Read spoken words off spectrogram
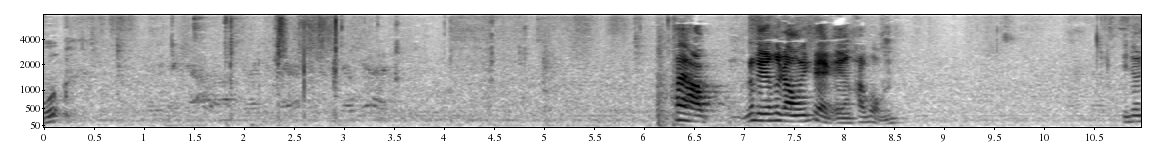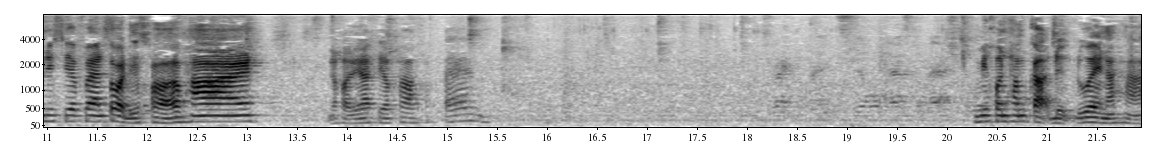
อู้ใช่ครับเมื่อกี้คือน้องวิเศษเองครับผม อินโดนีเซียแฟน สวัสดีครับไฮเดี๋ยวขออนุญาตเคี้ยวข้าสักแป๊บมีคนทำกะดึกด้วยนะฮะ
